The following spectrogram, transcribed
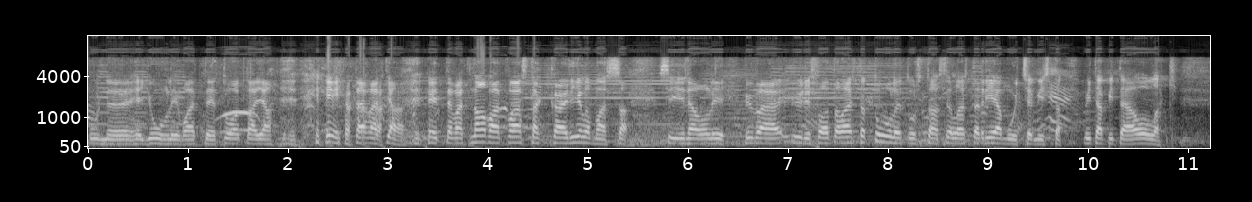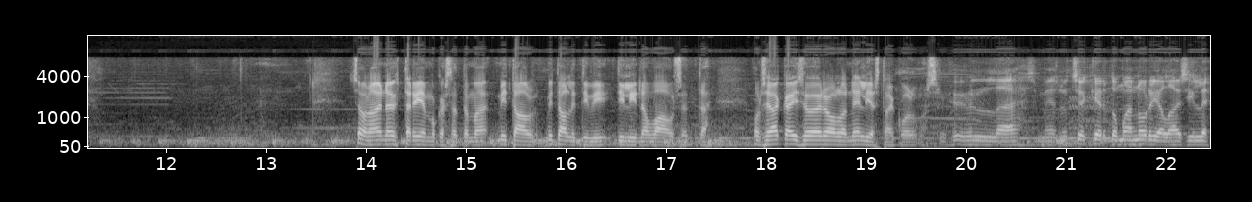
kun eh, he juhlivat tuota ja heittävät, ja heittävät navat vastakkain ilmassa. Siinä oli hyvää yhdysvaltalaista tuuletusta, sellaista riemuitsemista, mitä pitää ollakin se on aina yhtä riemukasta tämä mital, mitallitilin avaus, että on se aika iso ero olla neljäs tai kolmas. Kyllä, me nyt se kertomaan norjalaisille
